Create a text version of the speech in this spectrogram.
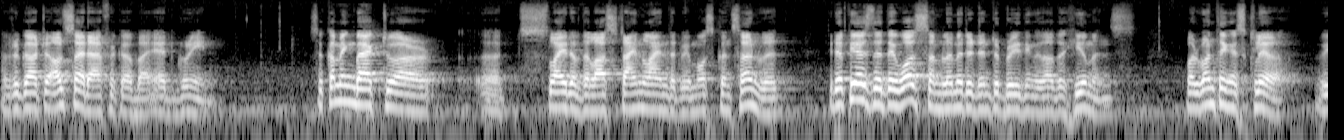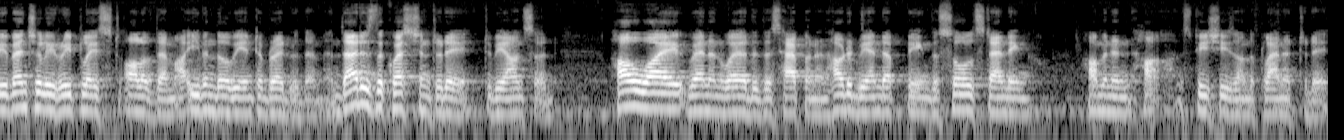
With regard to outside Africa, by Ed Green. So, coming back to our uh, slide of the last timeline that we're most concerned with, it appears that there was some limited interbreeding with other humans. But one thing is clear we eventually replaced all of them, uh, even though we interbred with them. And that is the question today to be answered. How, why, when, and where did this happen? And how did we end up being the sole standing hominin species on the planet today.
